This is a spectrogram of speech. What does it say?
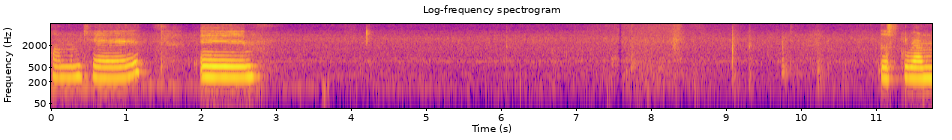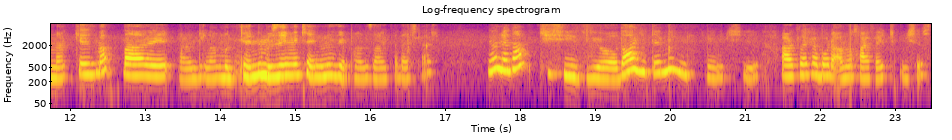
sandım ki. Ee, Grandma is my body. Bence lan kendi müziğimi kendimiz yaparız arkadaşlar. Ya neden bir kişi izliyor? Daha gidelim yeni kişi. Arkadaşlar bu arada ana sayfaya çıkmışız.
